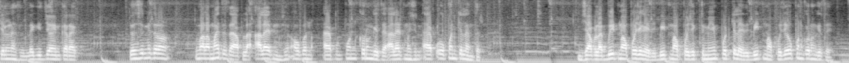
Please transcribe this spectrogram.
केलं नसेल लगेच जॉईन करा. तसेच मित्रांनो तुम्हाला माहितीच आहे आपला Alight machine open app open करून घ्यायचं अलाईट मशीन ॲप ओपन केल्यानंतर जे आपला बीट माप प्रोजेक्ट आहे बीट माप प्रोजेक्ट तुम्ही इम्पोर्ट केलं आहे बीट माप प्रोजेक्ट ओपन करून घ्यायचं आहे.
